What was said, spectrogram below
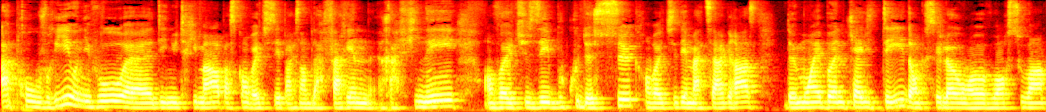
appauvris au niveau euh, des nutriments parce qu'on va utiliser par exemple la farine raffinée, on va utiliser beaucoup de sucre, on va utiliser des matières grasses de moins bonne qualité. Donc c'est là où on va voir souvent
